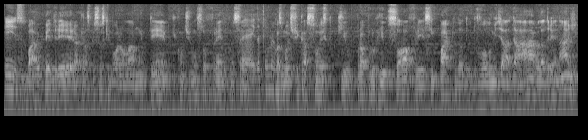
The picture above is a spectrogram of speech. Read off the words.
O Isso. bairro Pedreiro, aquelas pessoas que moram lá há muito tempo, que continuam sofrendo com, essa, É, ainda tem mesmo. com as modificações que o próprio rio sofre, esse impacto da- do, do volume de, da água, da drenagem.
